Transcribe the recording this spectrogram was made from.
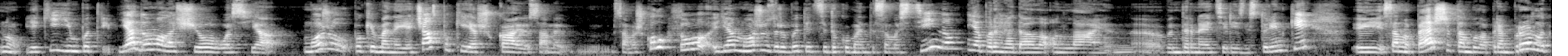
ну, які їм потрібні. Я думала, що ось я. Можу, поки в мене є час, поки я шукаю саме, саме школу, то я можу зробити ці документи самостійно. Я переглядала онлайн е, в інтернеті різні сторінки, і саме перша там була прям прорек-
